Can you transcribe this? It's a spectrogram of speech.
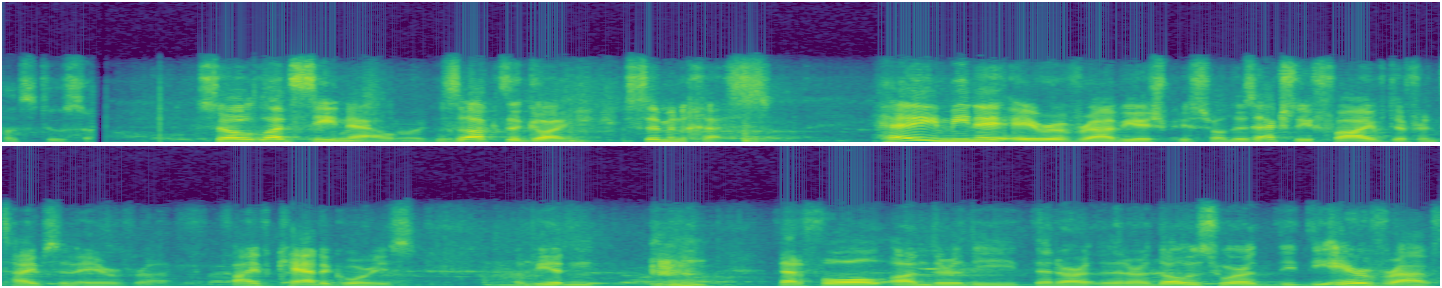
let's do so. So let's see now. Zak the guy, Simon Ches. Hey, mine Erev Rav Yesh. There's actually five different types of Erev Rav, five categories of Yidden that fall under the that are that are those who are the, the Erev Rav,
